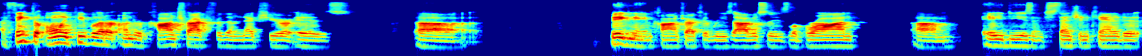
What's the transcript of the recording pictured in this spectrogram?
I think the only people that are under contract for them next year is uh, big name contracts at least. Obviously, is LeBron, um, AD is an extension candidate.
